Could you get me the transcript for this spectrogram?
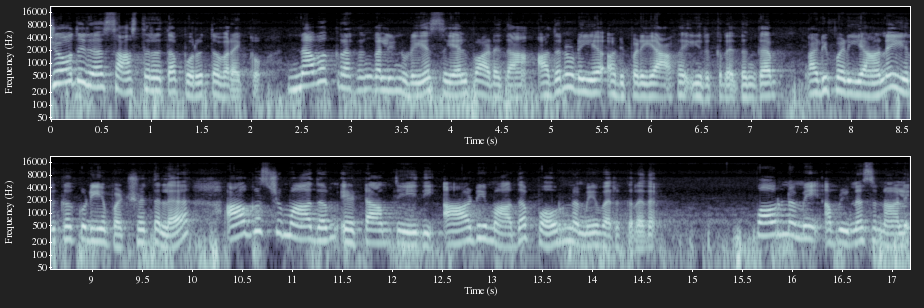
ஜோதிட சாஸ்திரத்தை பொறுத்த வரைக்கும் நவக்கிரகங்களினுடைய செயல்பாடு தான் அதனுடைய அடிப்படையாக இருக்கிறதுங்க. அடிப்படையான இருக்கக்கூடிய பட்சத்தில் ஆகஸ்ட் மாதம் எட்டாம் தேதி ஆடி மாதம் மாத பௌர்ணமி வருகிறது. பௌர்ணமி அப்படின்னு சொன்னாலே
